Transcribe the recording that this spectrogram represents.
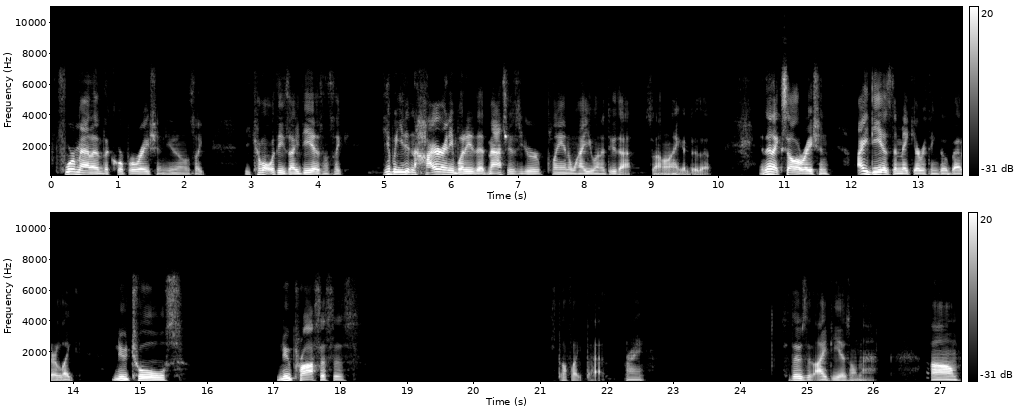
format of the corporation. You know, it's like you come up with these ideas and it's like, yeah, but you didn't hire anybody that matches your plan and how you want to do that. So I don't know how you can do that. And then acceleration, ideas to make everything go better, like new tools, new processes, stuff like that, right? So those are the ideas on that. Um,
